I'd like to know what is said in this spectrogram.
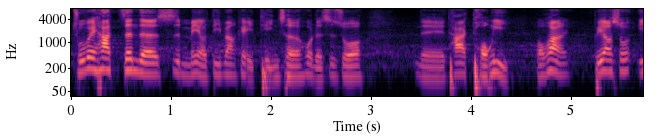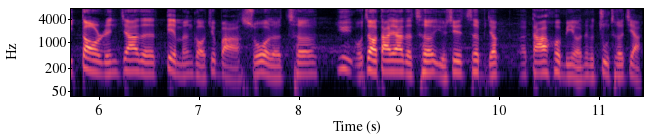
除非他真的是没有地方可以停车，或者是说，呃，他同意，我话不要说一到人家的店门口就把所有的车，因为我知道大家的车有些车比较，大家会没有那个驻车架，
